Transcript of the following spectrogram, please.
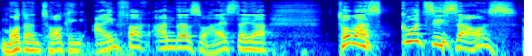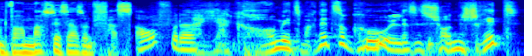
Modern Talking einfach anders, so heißt er ja. Thomas, gut siehst du aus. Und warum machst du jetzt da so ein Fass auf, oder? Ah ja, komm, jetzt mach nicht so cool. Das ist schon ein Schritt.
